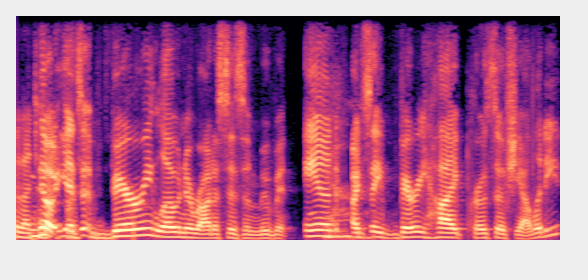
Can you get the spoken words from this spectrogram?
for that No, yeah, it's a very low neuroticism movement, and Yeah. I'd say very high prosociality,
